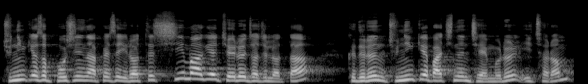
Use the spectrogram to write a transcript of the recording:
주님께서 보시는 앞에서 이렇듯 심하게 죄를 저질렀다. 그들은 주님께 바치는 제물을 이처럼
